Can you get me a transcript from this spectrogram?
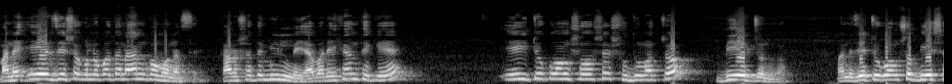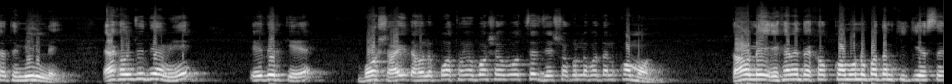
মানে এর যে সকল উপাদান আনকমন আছে, কারোর সাথে মিল নেই। আবার এখান থেকে এইটুকু অংশ হচ্ছে শুধুমাত্র বিয়ের জন্য। মানে যেটুকু অংশ বিয়ের সাথে মিল নেই। এখন যদি আমি এদেরকে বসাই, তাহলে প্রথমে বসাবো হচ্ছে যে সকল উপাদান কমন। তাহলে এখানে দেখো কমন উপাদান কি কি আছে?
